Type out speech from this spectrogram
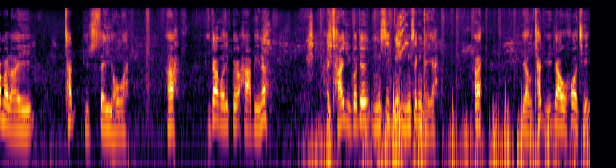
今日係七月四號啊！啊，而家我哋腳下邊咧係踩住嗰隻五星五星旗啊！係由七月一號開始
